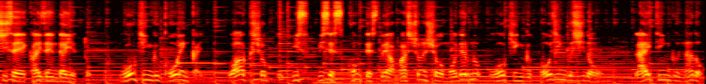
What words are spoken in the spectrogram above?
姿勢改善ダイエット、ウォーキング講演会、ワークショップ、ミス・ミセスコンテストやファッションショーモデルのウォーキング・ポージング指導、ライティングなど、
